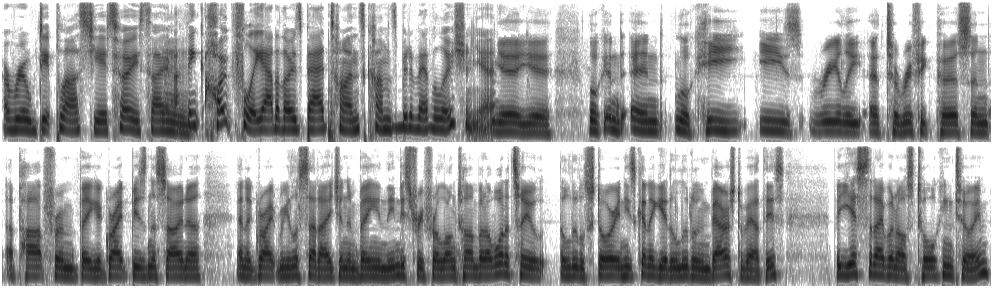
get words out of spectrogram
a real dip last year too. So mm. I think hopefully out of those bad times comes a bit of evolution. Yeah. Yeah, yeah. Look, and and look, he is really a terrific person. Apart from being a great business owner and a great real estate agent and being in the industry for a long time, but I want to tell you a little story, and he's going to get a little embarrassed about this. But yesterday when I was talking to him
